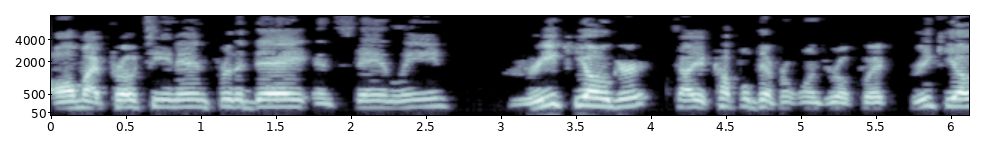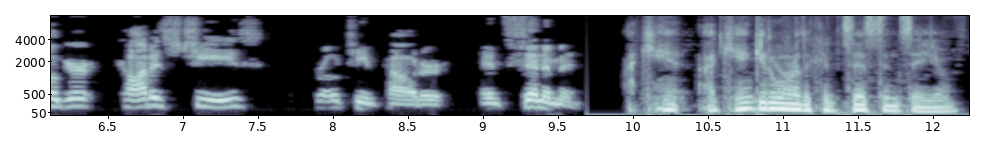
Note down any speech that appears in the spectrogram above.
all my protein in for the day and staying lean. Greek yogurt. Tell you a couple different ones real quick. Greek yogurt, cottage cheese, protein powder, and cinnamon. I can't. I can't get over the consistency of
